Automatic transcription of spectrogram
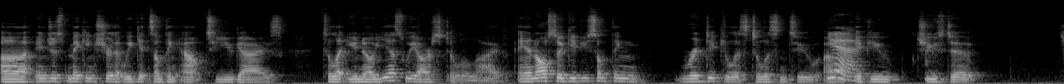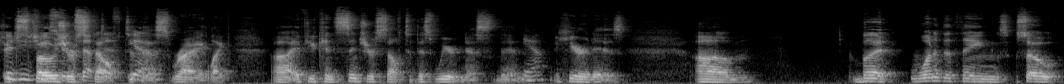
uh, and just making sure that we get something out to you guys to let you know, yes, we are still alive, and also give you something ridiculous to listen to uh, Yeah. if you choose to Should you expose choose to yourself to yeah. this, right? Like, uh, if you consent yourself to this weirdness, then Yeah. here it is. Um, but one of the things, so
